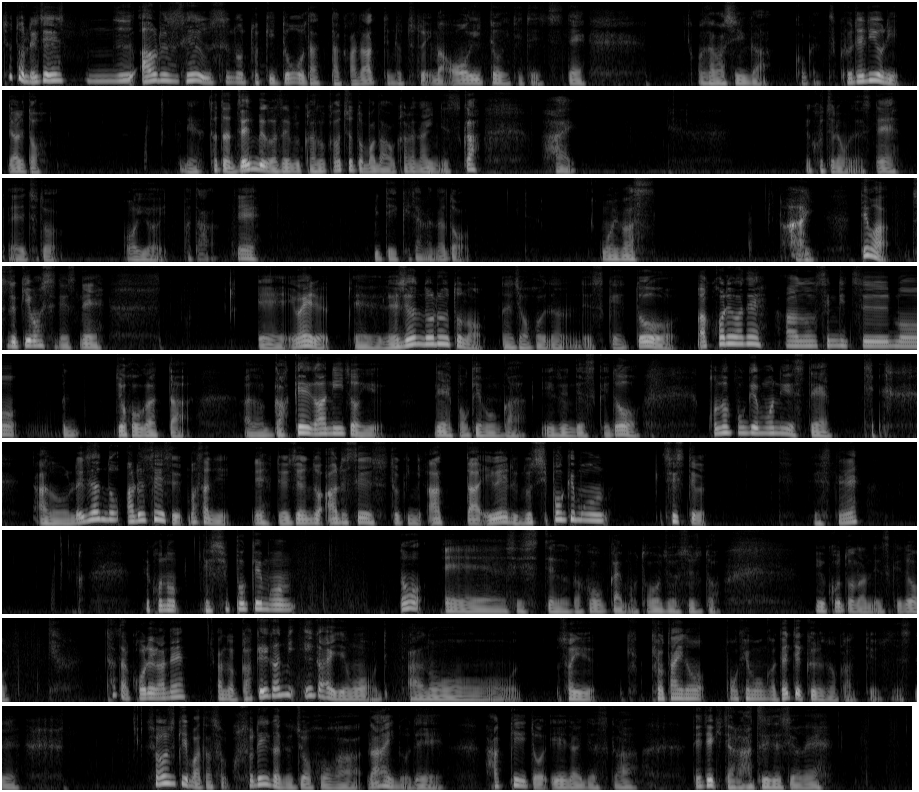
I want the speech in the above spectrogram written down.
ちょっとレジェンズ・アウルセウスの時どうだったかなっていうのをちょっと今置いといてですね、おざましいが今回作れるようになると。ね、ただ全部が全部かどうかはちょっとまだわからないんですが、はい。こちらもですね、えー、ちょっと、おいおい、またね、見ていけたらなと思います。はい。では、続きましてですね、えー、いわゆる、えー、レジェンドルートの情報なんですけど、まあ、これはね、あの、先日も情報があった、あの、崖ガニというね、ポケモンがいるんですけど、このポケモンにですね、あの、レジェンドアルセウス、まさにね、レジェンドアルセウス時にあった、いわゆる主ポケモンシステムですね。でこのデシポケモンの、えー、システムが今回も登場するということなんですけどただこれがねあの崖ガニ以外でもあのー、そういう巨体のポケモンが出てくるのかっていうとですね正直またそれ以外の情報がないのではっきりと言えないんですが出てきたら熱いですよね。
